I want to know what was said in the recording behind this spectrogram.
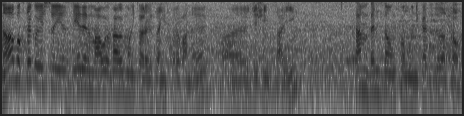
No obok tego jeszcze jest jeden mały, mały monitorek zainstalowany, e, 10 cali. Tam będą komunikaty dodatkowe.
